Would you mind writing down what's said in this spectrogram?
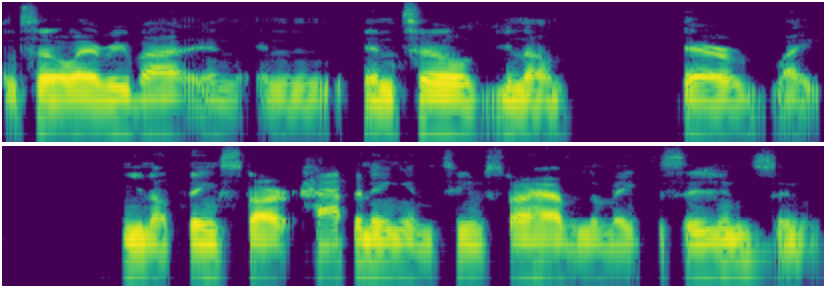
until everybody and, and until you know they're like you know things start happening and teams start having to make decisions and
